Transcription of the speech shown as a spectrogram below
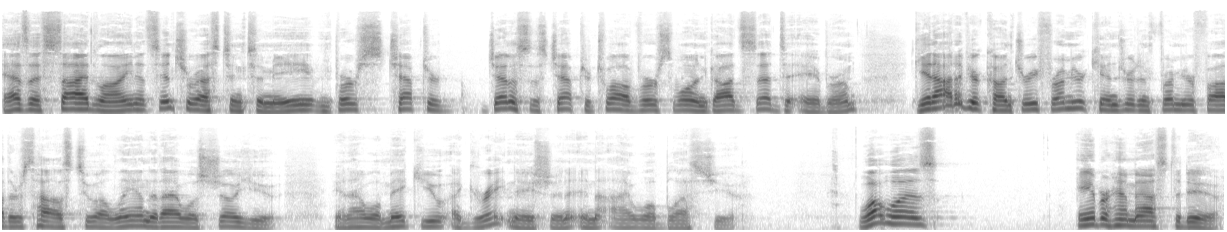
as a sideline, it's interesting to me, in verse chapter Genesis chapter 12 verse 1, God said to Abram, "Get out of your country, from your kindred and from your father's house to a land that I will show you, and I will make you a great nation and I will bless you." What was Abraham asked to do?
